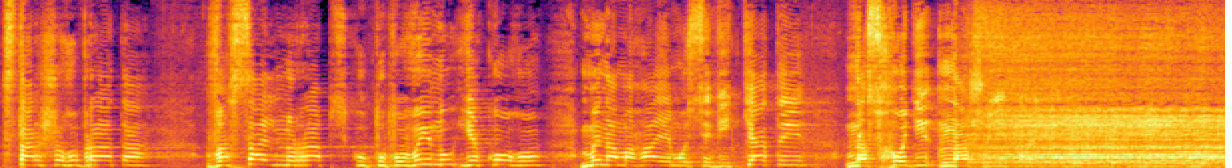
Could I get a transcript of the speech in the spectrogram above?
старшого брата, васально-рабську пуповину якого ми намагаємося відтяти на сході нашої країни.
